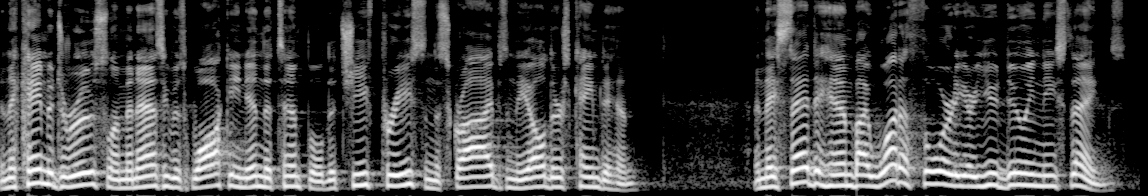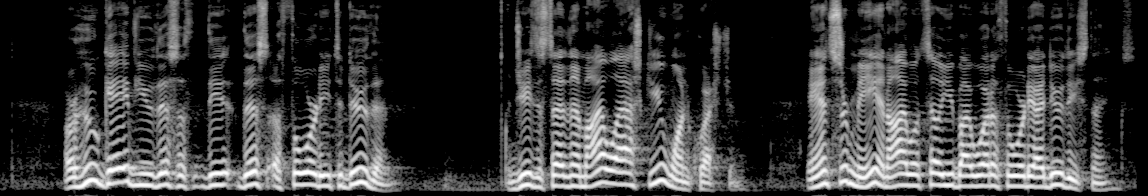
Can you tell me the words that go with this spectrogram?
and they came to Jerusalem, and as he was walking in the temple, the chief priests and the scribes and the elders came to him. And they said to him, By what authority are you doing these things? Or who gave you this, this authority to do them? And Jesus said to them, I will ask you one question. Answer me, and I will tell you by what authority I do these things.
